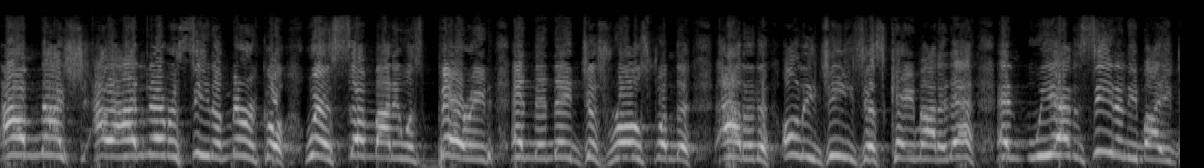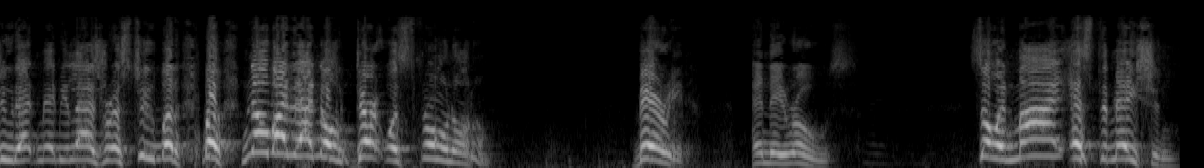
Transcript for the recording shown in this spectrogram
I'm not, sh- I've never seen a miracle where somebody was buried and then they just rose from the, out of the, only Jesus came out of that. And we haven't seen anybody do that. Maybe Lazarus too, but, but nobody that I know dirt was thrown on them, buried, and they rose. So in my estimation,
